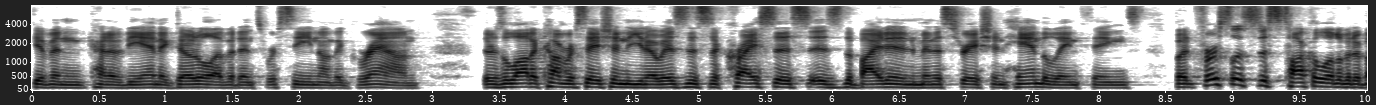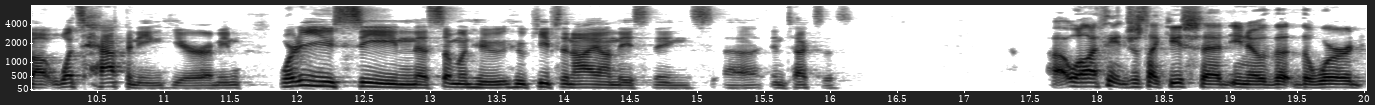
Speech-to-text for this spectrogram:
given kind of the anecdotal evidence we're seeing on the ground there's a lot of conversation, you know, is this a crisis? Is the Biden administration handling things? But first, let's just talk a little bit about what's happening here. I mean, what are you seeing as someone who, who keeps an eye on these things uh, in Texas? Uh, well, I think just like you said, you know, the, the word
